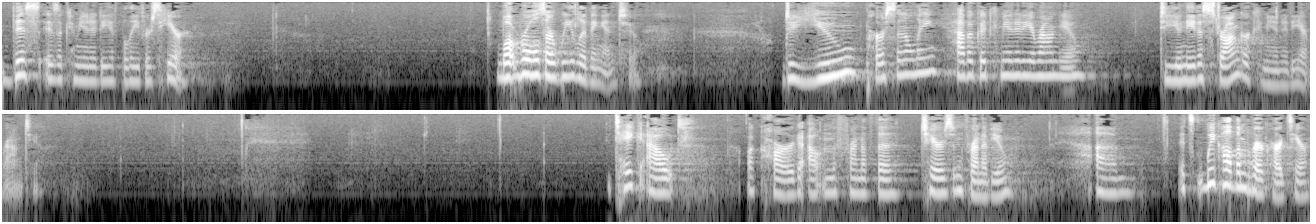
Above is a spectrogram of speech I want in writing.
This is a community of believers here. What roles are we living into? Do you personally have a good community around you? Do you need a stronger community around you? Take out a card out in the front of the chairs in front of you. Um, we call them prayer cards here,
